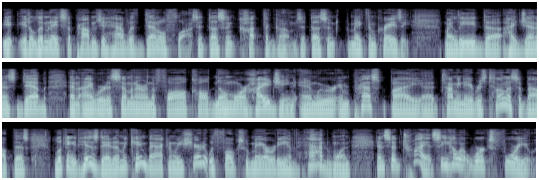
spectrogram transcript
it, it, eliminates the problems you have with dental floss. It doesn't cut the gums. It doesn't make them crazy. My lead uh, hygienist, Deb, and I were at a seminar in the fall called No More Hygiene, and we were impressed by uh, Tommy Neighbors telling us about this, looking at his data, and we came back and we shared it with folks who may already have had one and said, try it, see how it works for you.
